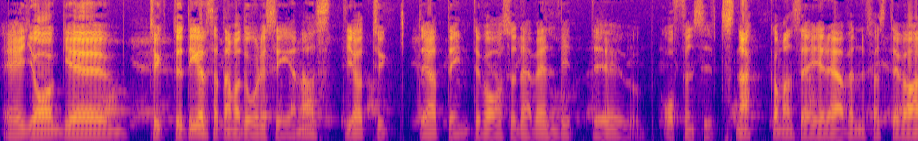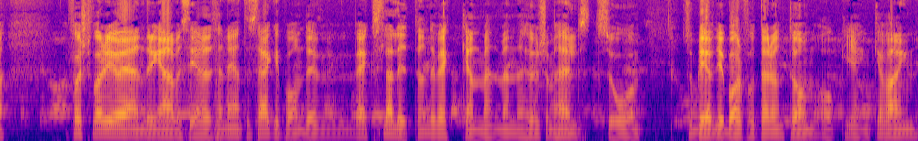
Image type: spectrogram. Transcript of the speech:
Eh, jag eh, tyckte dels att han var dålig senast. Jag tyckte att det inte var så där väldigt eh, offensivt snack om man säger, även fast det var Först var det ju ändringar aviserade, sen är jag inte säker på om det växlar lite under veckan, men, men hur som helst så, så blev det ju barfota runt om och jänkarvagn.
